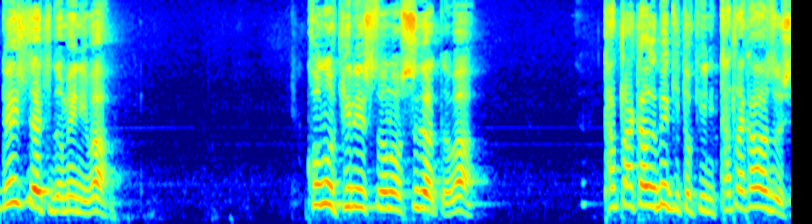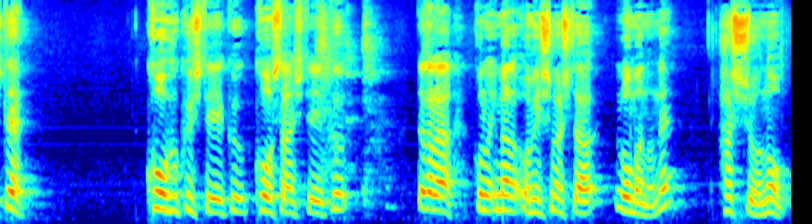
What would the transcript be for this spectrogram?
弟子たちの目にはこのキリストの姿は戦うべき時に戦わずして降伏していく降参していく。だからこの今お見せしましたローマのね8章の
